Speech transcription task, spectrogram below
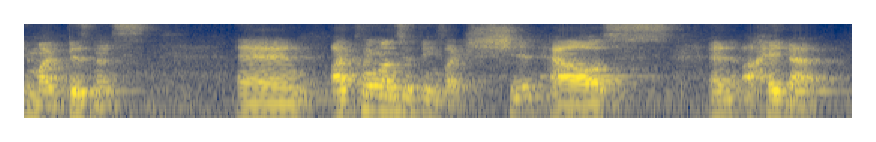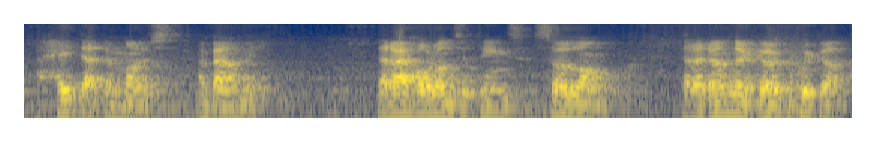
in my business. And I cling on to things like shit house, and I hate that. I hate that the most about me. That I hold on to things so long that I don't let go quicker.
